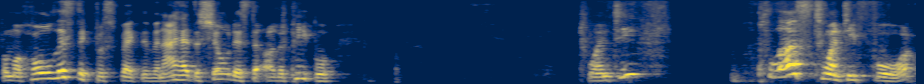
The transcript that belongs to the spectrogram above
From a holistic perspective and i had to show this to other people. 20 plus 24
